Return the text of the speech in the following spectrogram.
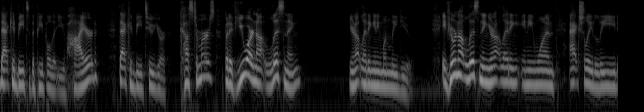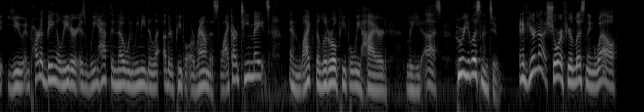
that could be to the people that you've hired, that could be to your customers. But if you are not listening, you're not letting anyone lead you. If you're not listening, you're not letting anyone actually lead you. And part of being a leader is we have to know when we need to let other people around us, like our teammates and like the literal people we hired, lead us. Who are you listening to? And if you're not sure if you're listening well,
